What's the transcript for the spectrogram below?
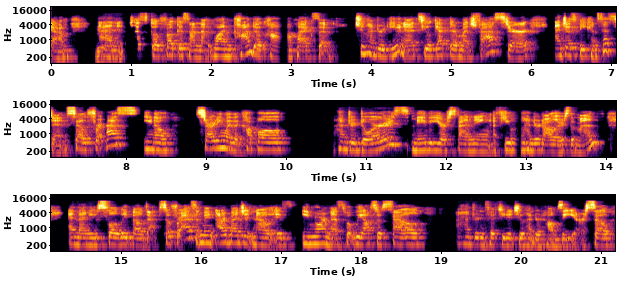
am, yeah. and just go focus on that one condo complex of 200 units, you'll get there much faster and just be consistent. So for us, you know, starting with a couple 100 doors, maybe you're spending a few hundred dollars a month and then you slowly build up. So for us, I mean, our budget now is enormous, but we also sell 150 to 200 homes a year. So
